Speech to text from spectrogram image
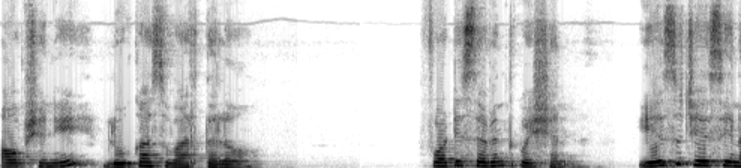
ఆప్షన్ ఏ లూకాసు వార్తలో. ఫార్టీ సెవెంత్ క్వశ్చన్. యేసు చేసిన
